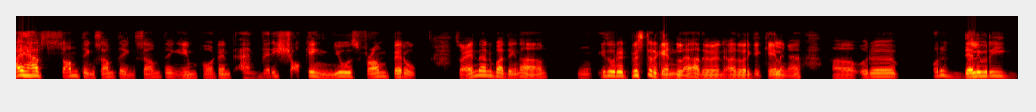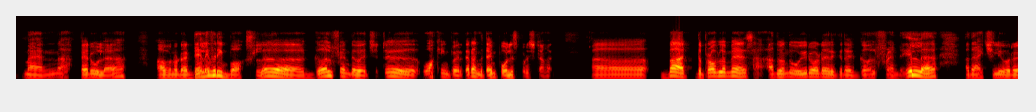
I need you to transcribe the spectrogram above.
I have something something something important and very shocking news from Peru so என்னன்னு பார்த்தீங்கன்னா ம், இது ஒரு ட்விஸ்ட் இருக்கு எண்ட்ல. அது அது வரைக்கும் கேளுங்க. ஒரு ஒரு டெலிவரி மேன் பெருல அவனோட டெலிவரி பாக்ஸ்ல கேர்ள் ஃப்ரெண்டை வச்சுட்டு வாக்கிங் போயிருக்காரு. அந்த டைம் போலீஸ் பிடிச்சிட்டாங்க. பட் த ப்ராப்ளம் இஸ் அது வந்து உயிரோட இருக்கிற கேர்ள் ஃப்ரெண்ட் இல்லை. அது ஆக்சுவலி ஒரு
